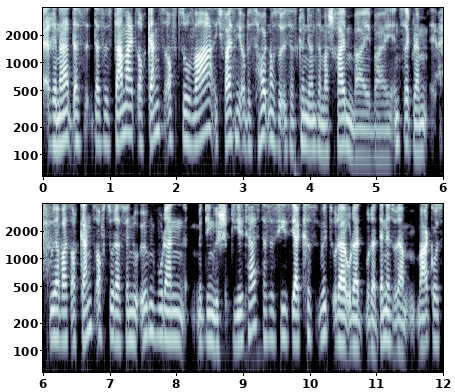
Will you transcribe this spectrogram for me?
erinnere, dass, dass es damals auch ganz oft so war, ich weiß nicht, ob es heute noch so ist, das könnt ihr uns ja mal schreiben bei, bei Instagram. Früher war es auch ganz oft so, dass wenn du irgendwo dann mit dem gespielt hast, dass es hieß, ja, Chris, willst oder, oder, oder Dennis oder Markus,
